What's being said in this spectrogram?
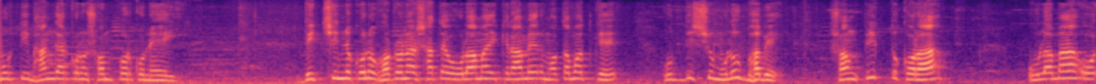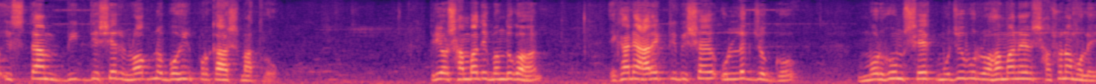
মূর্তি ভাঙ্গার কোনো সম্পর্ক নেই। বিচ্ছিন্ন কোনো ঘটনার সাথে ওলামাই কেরামের মতামতকে উদ্দেশ্যমূলকভাবে সম্পৃক্ত করা উলামা ও ইসলাম বিদ্বেষের নগ্ন বহির প্রকাশ মাত্র। প্রিয় সাংবাদিক বন্ধুগণ, এখানে আরেকটি বিষয় উল্লেখযোগ্য। মরহুম শেখ মুজিবুর রহমানের শাসনামলে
